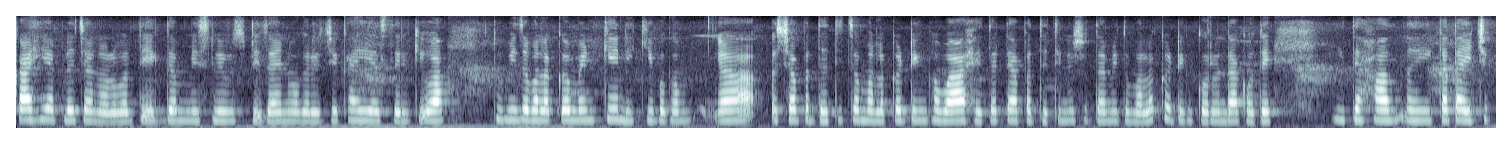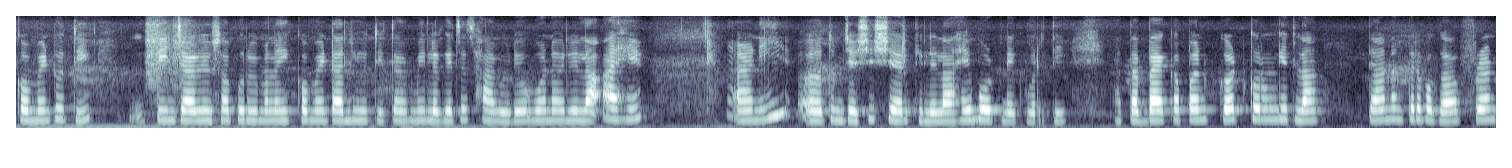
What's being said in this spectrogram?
काही आपल्या चॅनलवरती एकदम मिसलिव्स डिझाईन वगैरे जे काही असेल किंवा तुम्ही जर मला कमेंट केली की बघा या अशा पद्धतीचं मला कटिंग हवा आहे तर त्या पद्धतीने सुद्धा मी तुम्हाला कटिंग करून दाखवते. इथे हा एका ताईची कमेंट होती. तीन चार दिवसापूर्वी मला ही कमेंट आली होती तर मी लगेचच हा व्हिडिओ बनवलेला आहे. आणि तुमच्याशी शेअर केलेला आहे बोटनेकवरती आता बॅक आपण कट करून घेतला. त्यानंतर बघा फ्रंट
